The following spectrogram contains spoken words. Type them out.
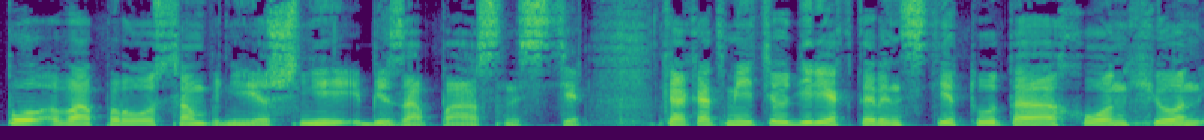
по вопросам внешней безопасности. Как отметил директор института Хон Хён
